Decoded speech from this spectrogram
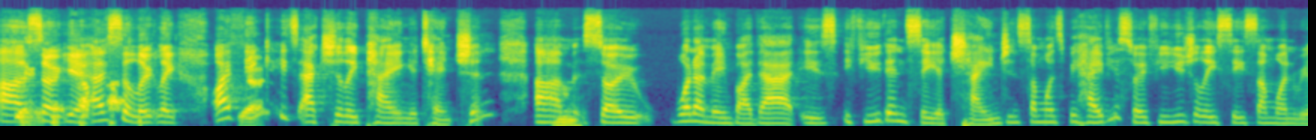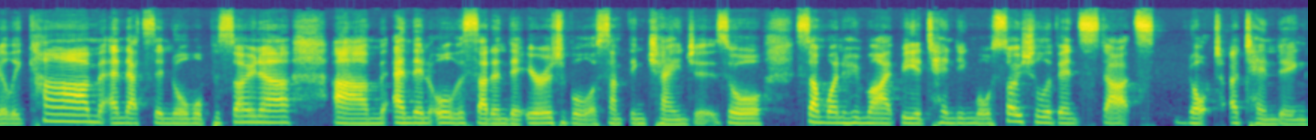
Uh, so yeah, absolutely. I think yeah. it's actually paying attention. Um, mm. So what I mean by that is if you then see a change in someone's behavior. So if you usually see someone really calm and that's their normal persona, um, and then all of a sudden they're irritable or something changes, or someone who might be attending more social events starts not attending.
